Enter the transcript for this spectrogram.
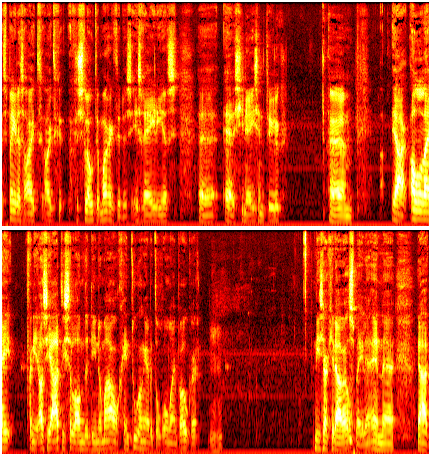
spelers uit, uit ge- gesloten markten. Dus Israëliërs, eh eh, Chinezen natuurlijk. Ehm, ja, allerlei van die Aziatische landen die normaal geen toegang hebben tot online poker. Mhm. Die zag je daar wel spelen. En ja,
